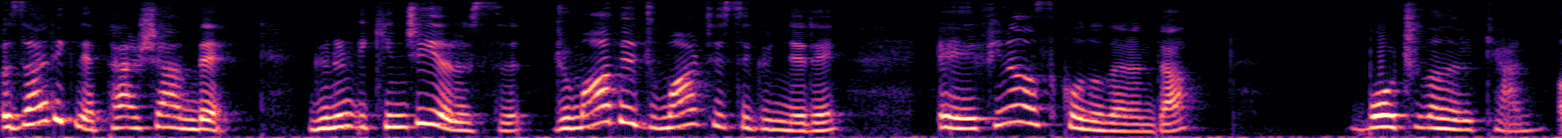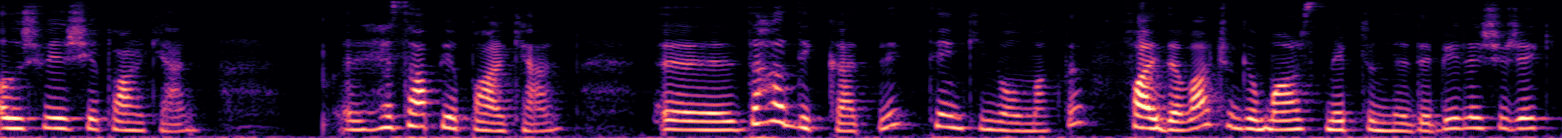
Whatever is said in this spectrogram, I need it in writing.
Özellikle perşembe günün ikinci yarısı, cuma ve cumartesi günleri e, finans konularında borçlanırken, alışveriş yaparken, e, hesap yaparken daha dikkatli, temkinli olmakta fayda var. Çünkü Mars Neptün'le de birleşecek.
